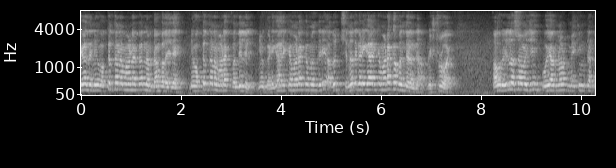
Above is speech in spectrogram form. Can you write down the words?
ಕೇಳಿದೆ, ನೀವು ಒಕ್ಕಲ್ತನ ಮಾಡಕ್ಕ ನಮ್ಮ ಬೆಂಬಲ ಇದೆ. ನೀವು ಒಕ್ಕಲ್ತನ ಮಾಡಕ್ ಬಂದಿಲ್ಲ. ನೀವು ಗಣಿಗಾರಿಕೆ ಮಾಡಕ ಬಂದಿರಿ. ಅದು ಚಿನ್ನದ ಗಣಿಗಾರಿಕೆ ಮಾಡಕ ಬಂದಿರ ನಿಷ್ಠುರವಾಗಿ. ಅವರು, ಇಲ್ಲ Swamiji we are not making that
